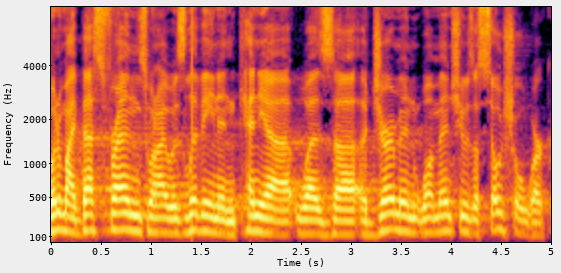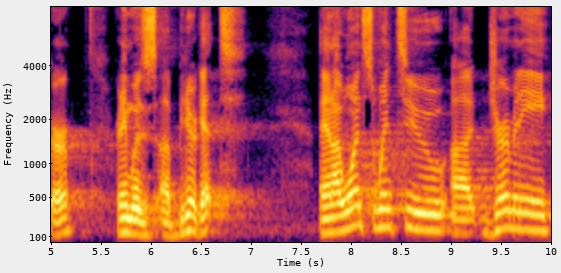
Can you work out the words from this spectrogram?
One of my best friends when I was living in Kenya was uh, a German woman. She was a social worker. Her name was uh, Birgit. And I once went to uh, Germany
